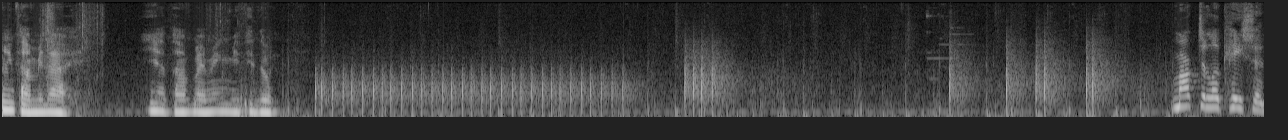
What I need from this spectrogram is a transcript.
แม่งตามไม่ได้เฮียตามไปแม่งมีสิทธิ์โดน Marked a location.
